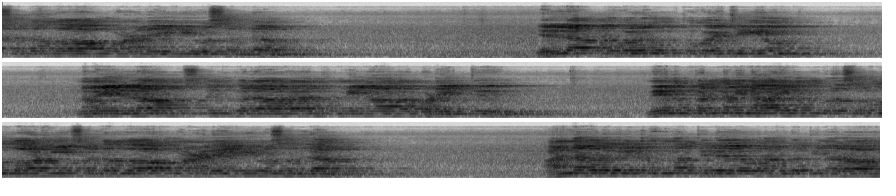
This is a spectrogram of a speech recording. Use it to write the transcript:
صلى الله عليه وسلم எல்லா புகழும் புகழ்ச்சியும் நம்மை எல்லாம் முஸ்லிம்களாக முக்மீனாக படைத்து மேலும் கண்மணி நாயகம் ரசூலுல்லாஹி ஸல்லல்லாஹு அலைஹி வஸல்லம் அன்னவர்களின் உம்மத்திலே ஒரு அங்கத்தினராக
